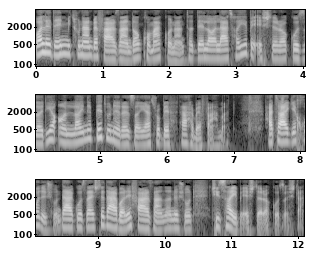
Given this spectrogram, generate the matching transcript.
والدین می‌تونن به فرزندان کمک کنن تا دلالت های به اشتراک گذاری آنلاین بدون رضایت رو بهتر بفهمن. حتی اگه خودشون در گذشته درباره فرزندانشون چیزهایی به اشتراک گذاشتن.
